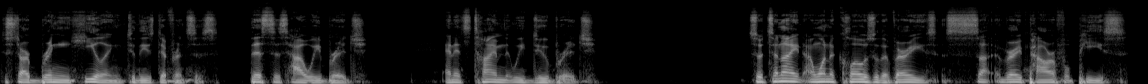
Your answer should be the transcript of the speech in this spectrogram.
to start bringing healing to these differences. This is how we bridge. And it's time that we do bridge. So tonight I want to close with a very very powerful piece.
